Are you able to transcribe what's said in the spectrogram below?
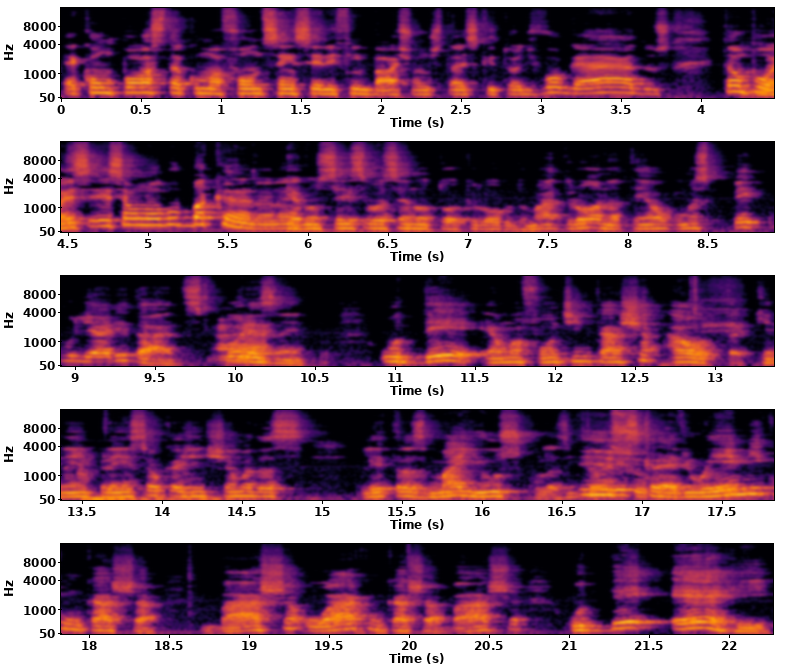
é composta com uma fonte sem serifa embaixo, onde está escrito advogados. Então, pô, Mas- esse, esse é um logo bacana, né? Eu não sei se você notou que o logo do Madrona tem algumas peculiaridades. Por Ah, exemplo, o D é uma fonte em caixa alta, que na imprensa é o que a gente chama das letras maiúsculas. Então ele Isso. escreve o M com caixa baixa, o A com caixa baixa, o DR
